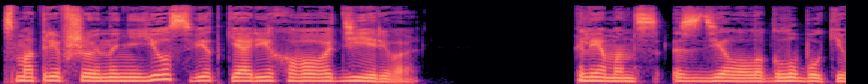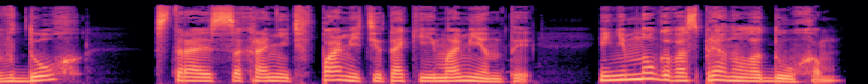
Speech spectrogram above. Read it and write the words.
смотревшую на нее с ветки орехового дерева. Клеменс сделала глубокий вдох, стараясь сохранить в памяти такие моменты, и немного воспрянула духом.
